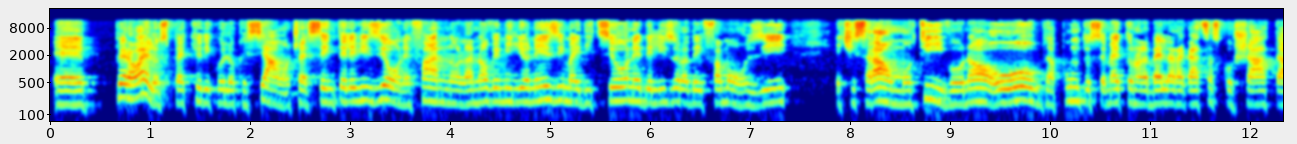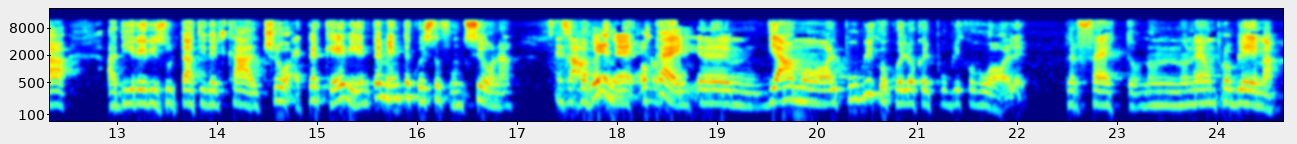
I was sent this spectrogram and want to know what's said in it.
eh, però è lo specchio di quello che siamo. Cioè, se in televisione fanno la nove milionesima edizione dell'Isola dei Famosi, e ci sarà un motivo, no? O appunto se mettono la bella ragazza scosciata a dire i risultati del calcio, è perché evidentemente questo funziona. Esatto. Va bene, ok, eh, diamo al pubblico quello che il pubblico vuole, perfetto, non, non è un problema.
